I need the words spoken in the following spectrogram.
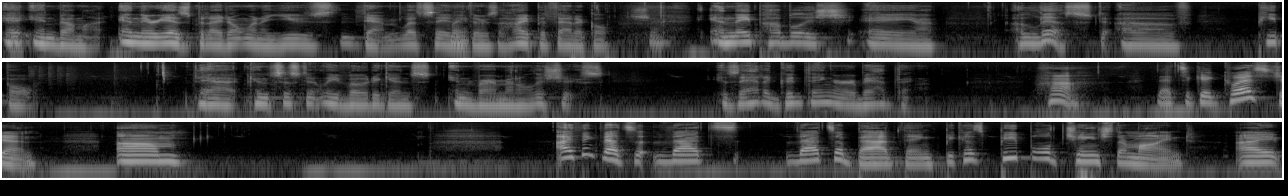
i- in Belmont, and there is, but I don't want to use them. Let's say that there's a hypothetical, Sure. and they publish a uh, a list of people that consistently vote against environmental issues. Is that a good thing or a bad thing? Huh. That's a good question. Um, I think that's that's that's a bad thing because people change their mind. I,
